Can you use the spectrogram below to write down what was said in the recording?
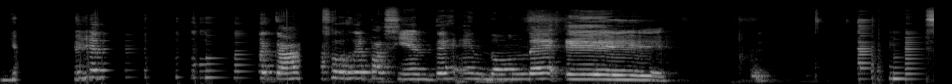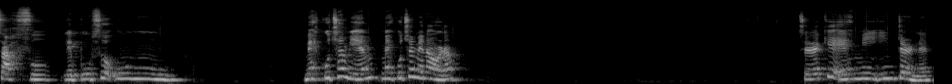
Yo, ya tuve casos de pacientes en donde eh, le puso un... ¿Me escuchan bien? ¿Me escuchan bien ahora? ¿Será que es mi internet?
